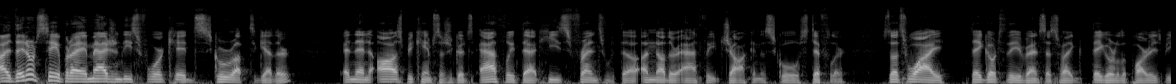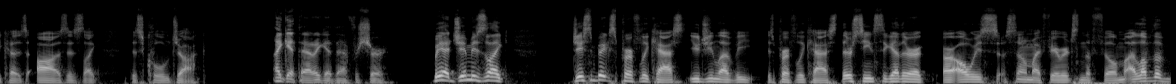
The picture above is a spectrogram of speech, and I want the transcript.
I they don't say it, but I imagine these four kids grew up together, and then Oz became such a good athlete that he's friends with the, another athlete jock in the school, Stifler. So that's why they go to the events. That's why they go to the parties because Oz is like this cool jock. I get that. I get that for sure. But yeah, Jim is like Jason Biggs is perfectly cast. Eugene Levy is perfectly cast. Their scenes together are, are always some of my favorites in the film. I love the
